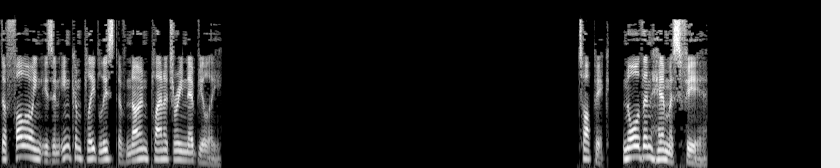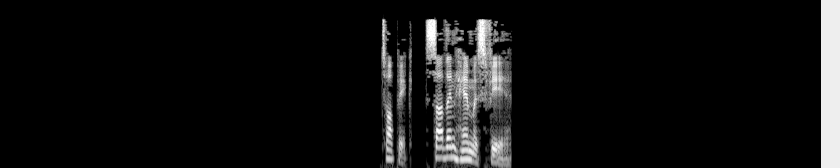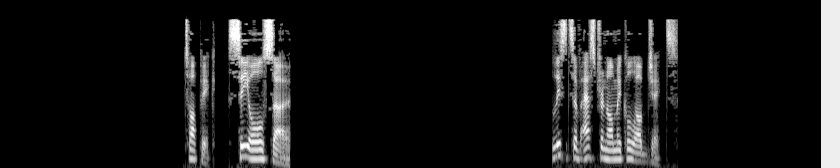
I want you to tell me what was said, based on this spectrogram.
The following is an incomplete list of known planetary nebulae. Topic: Northern Hemisphere. Topic: Southern Hemisphere. Topic: See also Lists of astronomical objects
